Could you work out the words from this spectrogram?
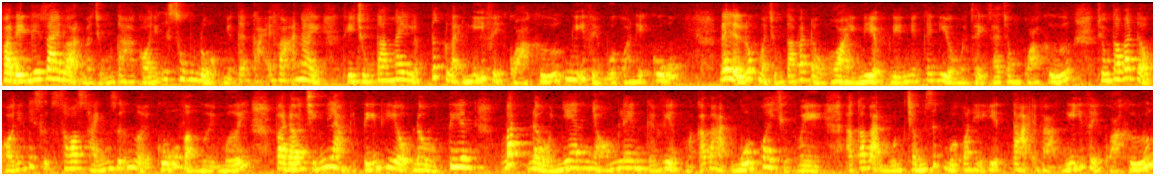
và đến cái giai đoạn mà chúng ta có những cái xung đột, những cái cãi vã này, thì chúng ta ngay lập tức lại nghĩ về quá khứ, nghĩ về mối quan hệ cũ. Đây là lúc mà chúng ta bắt đầu hoài niệm đến những cái điều mà xảy ra trong quá khứ. Chúng ta bắt đầu có những cái sự so sánh giữa người cũ và người mới. Và đó chính là cái tín hiệu đầu tiên bắt đầu nhen nhóm lên cái việc mà các bạn muốn quay trở về à, các bạn muốn chấm dứt mối quan hệ hiện tại và nghĩ về quá khứ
